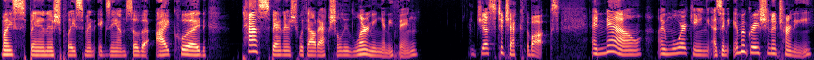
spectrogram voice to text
my Spanish placement exam so that I could pass Spanish without actually learning anything, just to check the box. And now I'm working as an immigration attorney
